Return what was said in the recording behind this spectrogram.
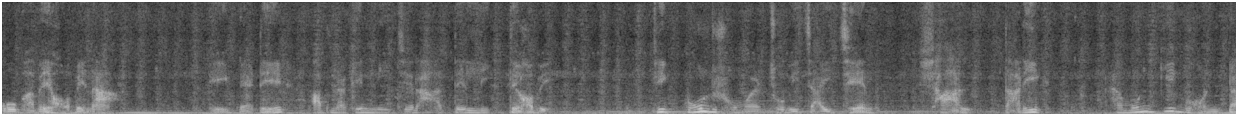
ওভাবে হবে না। এই প্যাডে আপনাকে নিজের হাতে লিখতে হবে। ঠিক কোন সময়ের ছবি চাইছেন, সাল, তারিখ, এমনকি ঘণ্টা,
